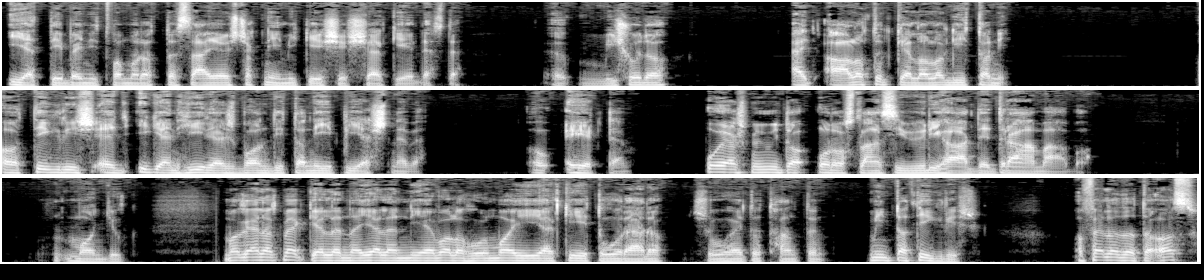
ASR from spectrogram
Ilyettében nyitva maradt a szája, és csak némi késéssel kérdezte. Misoda? Egy állatot kell alagítani? A tigris egy igen híres bandita népies neve. Ó, értem. Olyasmi, mint a oroszlán szívű Richard egy drámába. Mondjuk. Magának meg kellene jelennie valahol ma éjjel két órára, sóhajtott Hunton, mint a tigris. A feladata az,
